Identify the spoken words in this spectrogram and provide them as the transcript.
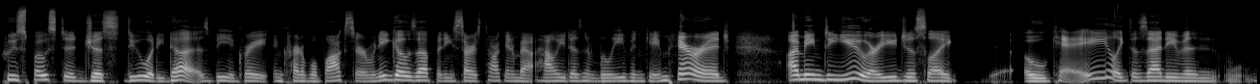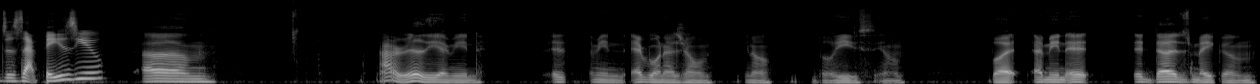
who's supposed to just do what he does, be a great, incredible boxer, when he goes up and he starts talking about how he doesn't believe in gay marriage, I mean, do you are you just like okay? Like, does that even does that faze you? Um, not really. I mean, it. I mean, everyone has their own, you know, beliefs. You know, but I mean, it. It does make him.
